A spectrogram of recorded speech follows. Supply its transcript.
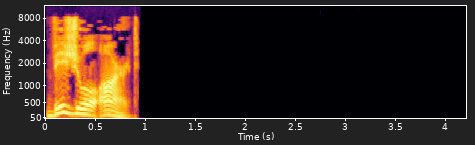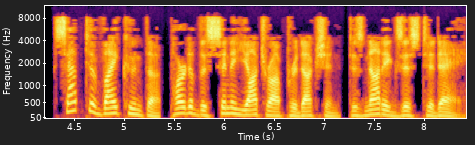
Visual art Sapta Vaikuntha, part of the Chihna Yatra production, does not exist today.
